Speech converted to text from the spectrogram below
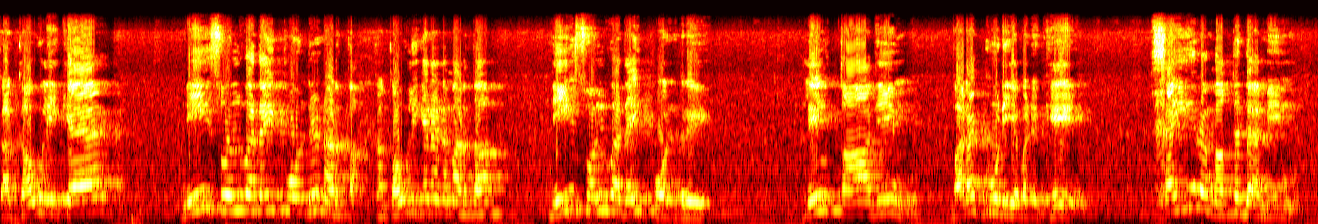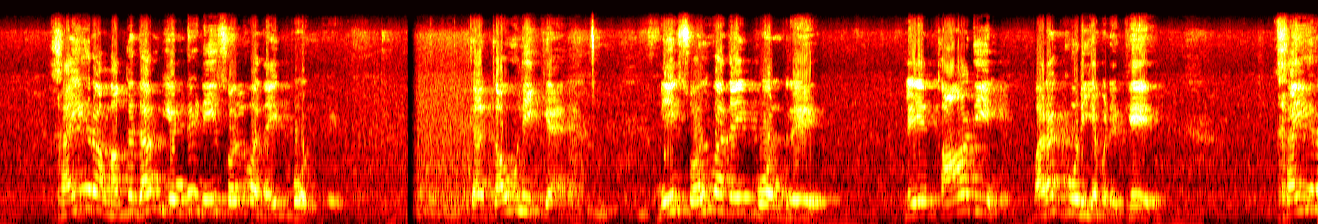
க கௌலிக்க நீ சொல்வதை போன்று அர்த்தம் க கௌலிக்கன்னு என்ன அர்த்தம்? நீ சொல்வதை போன்று. லில் காதிம் வரக்கூடியவனுக்கு ஹைர மக்தமின் ஹைர மக்தம் என்று நீ சொல்வதை போன்று. க கௌலிக்க நீ சொல்வதை போன்று. லில் வரக்கூடியவனுக்கு. ஹைர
